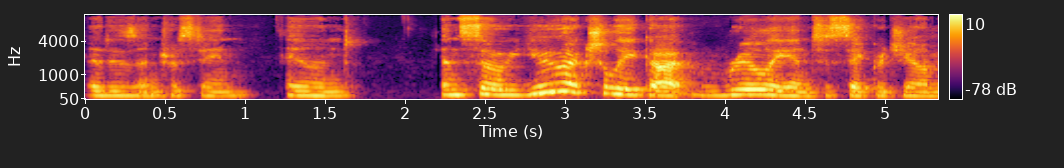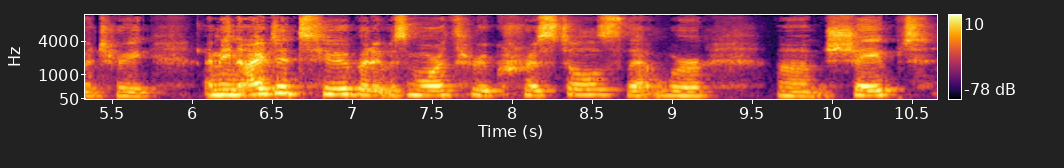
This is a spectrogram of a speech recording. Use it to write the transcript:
It is interesting, and and so you actually got really into sacred geometry. I mean, I did too, but it was more through crystals that were um, shaped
